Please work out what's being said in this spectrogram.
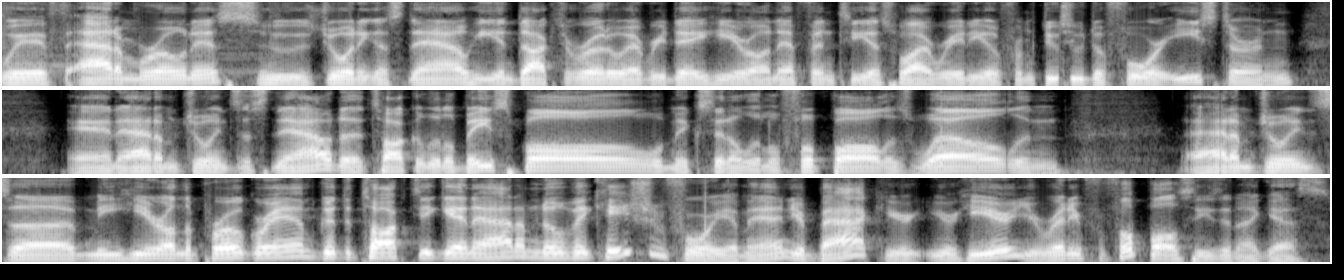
with Adam Ronis, who's joining us now. He and Dr. Roto every day here on FNTSY Radio from 2 to 4 Eastern. And Adam joins us now to talk a little baseball. We'll mix in a little football as well. And Adam joins uh, me here on the program. Good to talk to you again, Adam. No vacation for you, man. You're back. You're, you're here. You're ready for football season, I guess.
